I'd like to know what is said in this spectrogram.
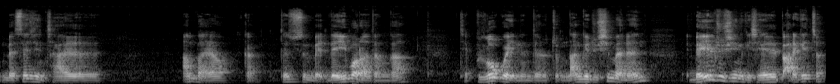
메시지는 잘 안 봐요. 그러니까 될 수 있으면 네이버라던가 제 블로그에 있는 대로 좀 남겨주시면은 메일 주시는 게 제일 빠르겠죠.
